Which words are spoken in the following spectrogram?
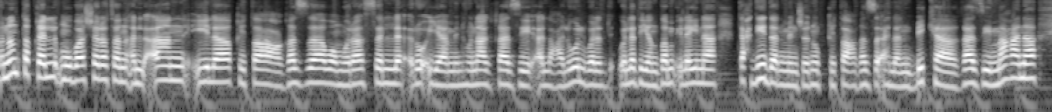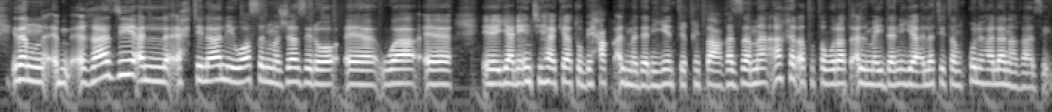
وننتقل مباشرة الآن إلى قطاع غزة ومراسل رؤية من هناك غازي العلول والذي ينضم إلينا تحديدا من جنوب قطاع غزة. أهلا بك غازي معنا. إذا غازي الاحتلال يواصل مجازره آه، و آه، يعني انتهاكاته بحق المدنيين في قطاع غزة. ما آخر التطورات التطورات الميدانية التي تنقلها لنا غازي.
